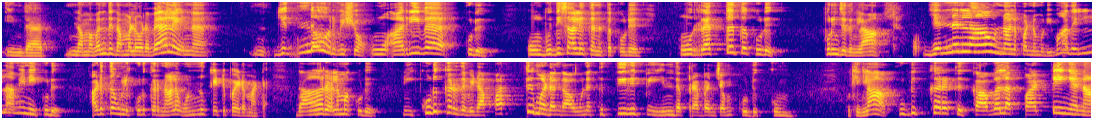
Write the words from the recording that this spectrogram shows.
இந்த நம்ம வந்து நம்மளோட வேலை என்ன? எந்த ஒரு விஷயம்? உன் அறிவை கொடு. உன் புத்திசாலித்தனத்தை கொடு. உன் ரத்தத்தை கொடு. புரிஞ்சுதுங்களா? என்னெல்லாம் உன்னால் பண்ண முடியுமோ அது எல்லாமே நீ கொடு. அடுத்தவங்களுக்கு கொடுக்கறனால ஒன்றும் கெட்டு போயிட மாட்டேன். தாராளமாக கொடு. நீ கொடுக்கறத விட பத்து மடங்கா உனக்கு திருப்பி இந்த பிரபஞ்சம் கொடுக்கும். ஓகேங்களா? கொடுக்கறக்கு கவலைப்பட்டீங்கன்னா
